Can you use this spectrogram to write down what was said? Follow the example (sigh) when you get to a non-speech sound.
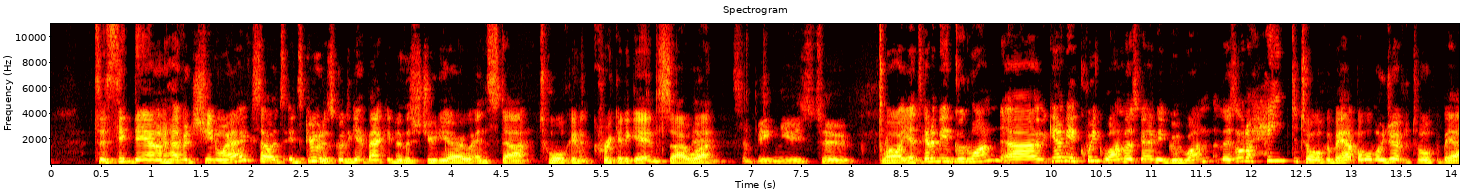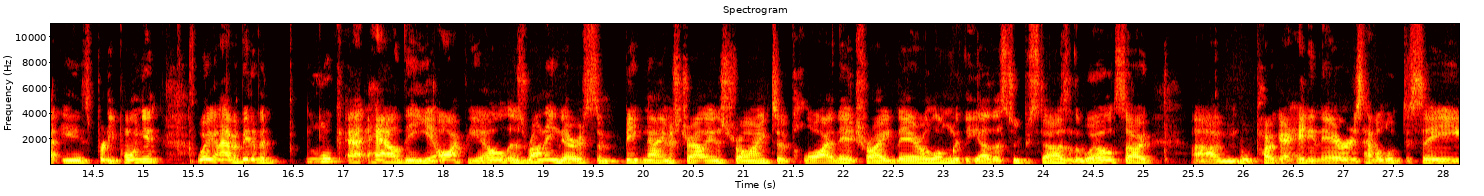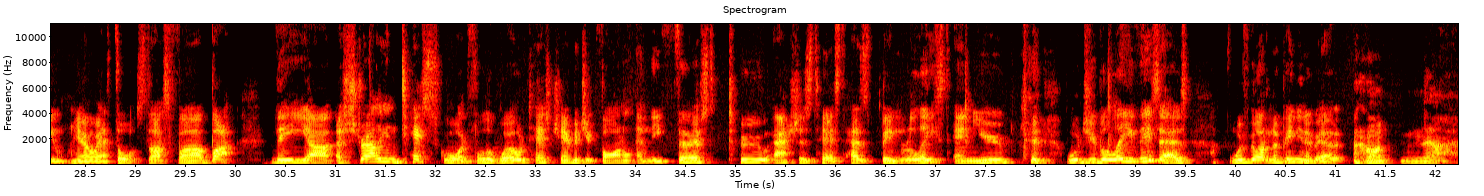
to sit down and have a chin wag. So it's, it's good. It's good to get back into the studio and start talking cricket again. So uh, some big news too. Oh yeah, it's going to be a good one. Uh, it's going to be a quick one, but it's going to be a good one. There's not a heap to talk about, but what we do have to talk about is pretty poignant. We're going to have a bit of a look at how the IPL is running. There are some big name Australians trying to ply their trade there, along with the other superstars of the world. So um, we'll poke our head in there and just have a look to see you know our thoughts thus far. But the uh, Australian Test squad for the World Test Championship final and the first two Ashes Test has been released, and you (laughs) would you believe this? As we've got an opinion about it. Oh no,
